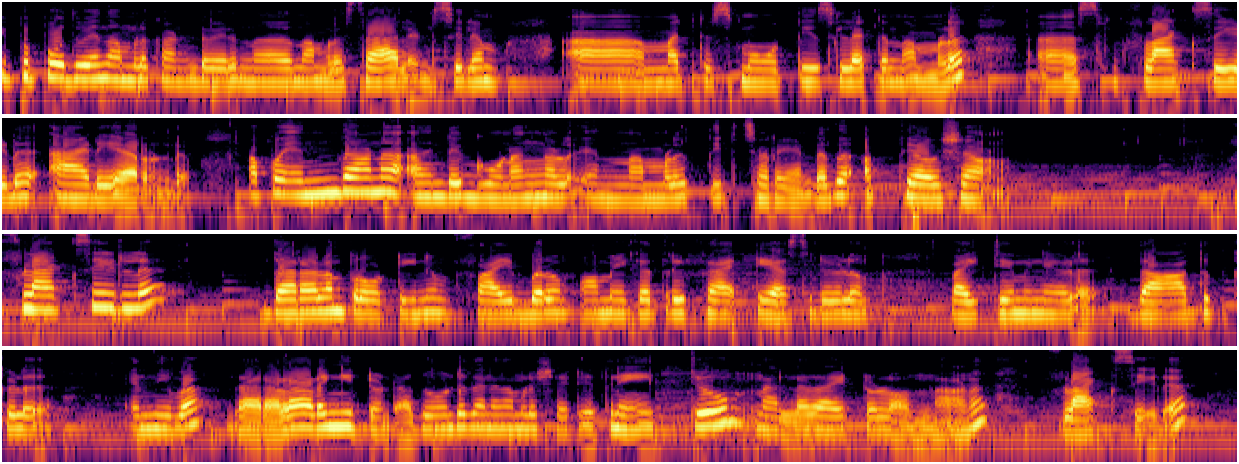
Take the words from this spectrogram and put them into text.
ഇപ്പോൾ പൊതുവെ നമ്മൾ കണ്ടുവരുന്നത് നമ്മൾ സാലഡ്സിലും മറ്റ് സ്മൂത്തീസിലൊക്കെ നമ്മൾ ഫ്ലാക്സ് സീഡ് ആഡ് ചെയ്യാറുണ്ട്. അപ്പോൾ എന്താണ് അതിന്റെ ഗുണങ്ങൾ എന്ന് നമ്മൾ തിരിച്ചറിയേണ്ടത് അത്യാവശ്യമാണ്. ഫ്ലാക്സ് സീഡിൽ ധാരാളം പ്രോട്ടീനും ഫൈബറും ഒമേഗ ത്രീ ഫാറ്റി ആസിഡുകളും വൈറ്റമിനുകൾ ധാതുക്കൾ എന്നിവ ധാരാളം അടങ്ങിയിട്ടുണ്ട്. അതുകൊണ്ട് തന്നെ നമ്മുടെ ശരീരത്തിന് ഏറ്റവും നല്ലതായിട്ടുള്ള ഒന്നാണ് flax seed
